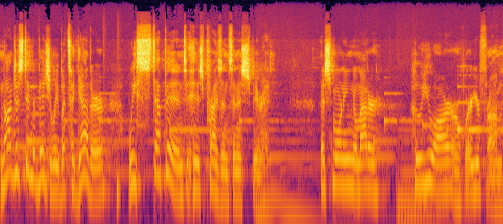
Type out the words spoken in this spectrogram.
not just individually, but together, we step into His presence and His Spirit. This morning, no matter who you are or where you're from,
